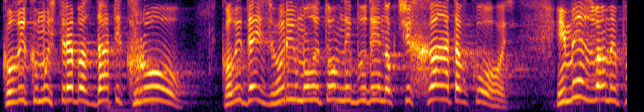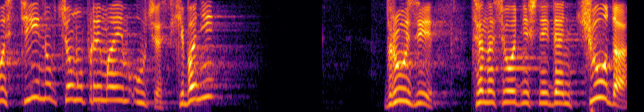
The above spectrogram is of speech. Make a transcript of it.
коли комусь треба здати кров, коли десь згорів молитовний будинок чи хата в когось. І ми з вами постійно в цьому приймаємо участь. Хіба ні? Друзі, це на сьогоднішній день чудо,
